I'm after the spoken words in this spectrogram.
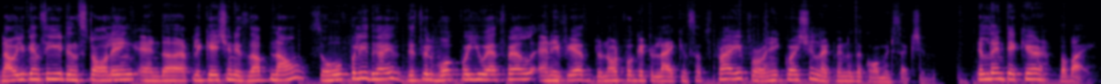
Now you can see it installing and the application is up now. So hopefully guys this will work for you as well. And if yes do not forget to like and subscribe. For any question let me know in the comment section. Till then take care. Bye bye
